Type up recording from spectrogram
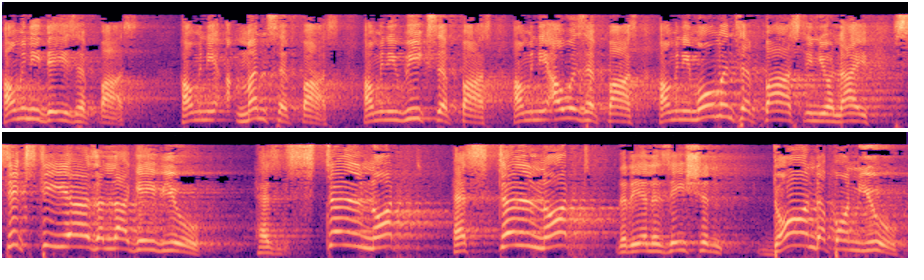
How many days have passed? How many months have passed? How many weeks have passed? How many hours have passed? How many moments have passed in your life? 60 years Allah gave you. Has still not, has still not the realization dawned upon you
